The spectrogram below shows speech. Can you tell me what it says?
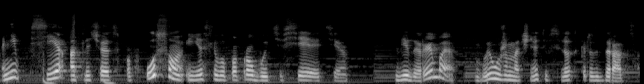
Они все отличаются по вкусу, и если вы попробуете все эти виды рыбы, вы уже начнете в селедке разбираться.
